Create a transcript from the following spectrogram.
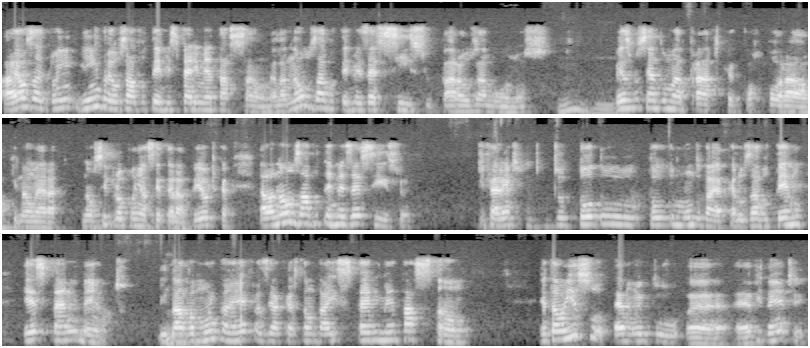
A Elsa Gindler usava o termo experimentação, ela não usava o termo exercício para os alunos. Uhum. Mesmo sendo uma prática corporal que não era, não se propunha a ser terapêutica, ela não usava o termo exercício. Diferente de todo, todo mundo da época, ela usava o termo experimento. E uhum. dava muita ênfase à questão da experimentação. Então, isso é muito é, é evidente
